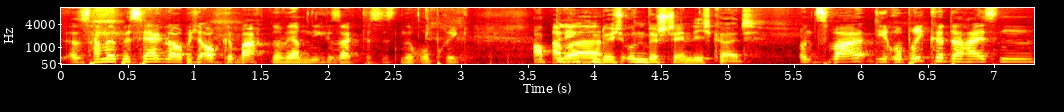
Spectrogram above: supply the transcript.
also das haben wir bisher, glaube ich, auch gemacht, nur wir haben nie gesagt, das ist eine Rubrik. Ablenken aber, durch Unbeständigkeit. Und zwar, die Rubrik könnte heißen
